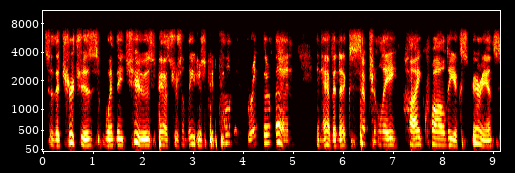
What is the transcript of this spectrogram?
so that churches, when they choose, pastors and leaders could come and bring their men and have an exceptionally high quality experience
